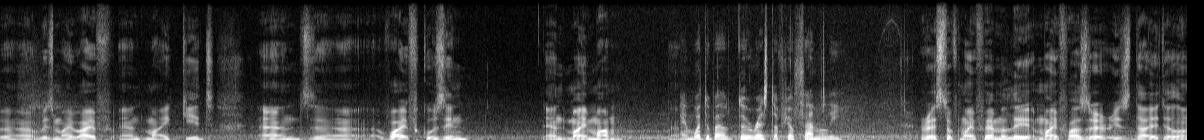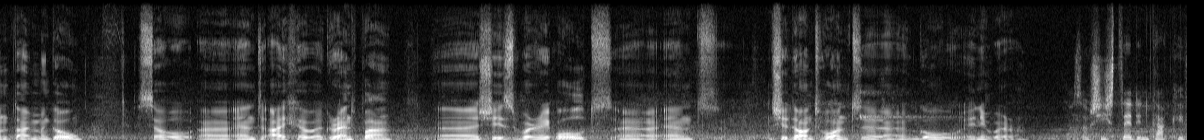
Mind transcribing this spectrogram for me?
uh, with my wife and my kid, and uh, wife cousin, and my mom. And what about the rest of your family? Rest of my family, my father is died a long time ago, so, uh, and I have a grandpa. Uh, she's very old uh, and she don't want to go anywhere. So she stayed in Kharkiv.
